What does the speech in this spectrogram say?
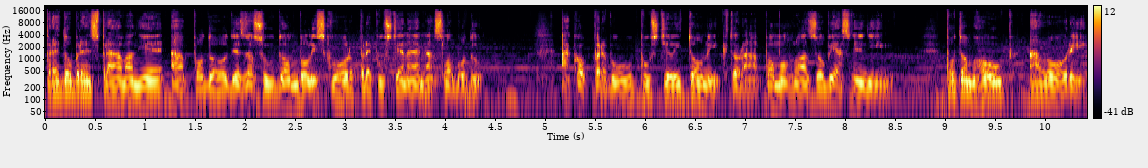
Pre dobré správanie a po dohode so súdom boli skôr prepustené na slobodu. Ako prvú pustili Tony, ktorá pomohla s objasnením – potom Hope a Lori.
